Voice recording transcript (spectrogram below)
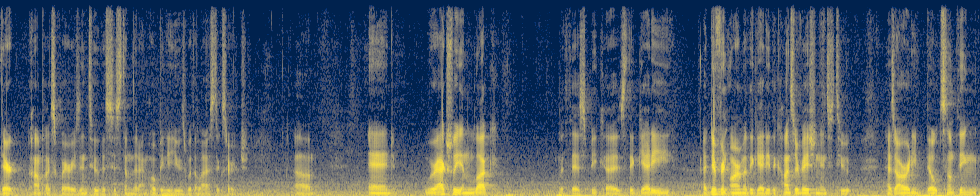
their complex queries into the system that I'm hoping to use with Elasticsearch. Um, and we're actually in luck with this because the Getty, a different arm of the Getty, the Conservation Institute, has already built something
